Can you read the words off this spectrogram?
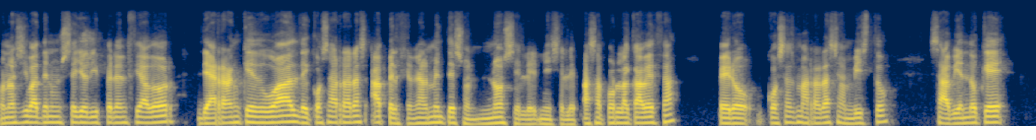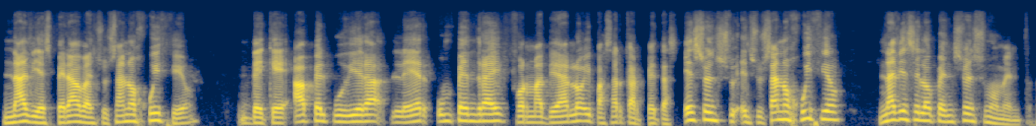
o no sé si va a tener un sello diferenciador de arranque dual, de cosas raras. Apple generalmente eso no se le, ni se le pasa por la cabeza, pero cosas más raras se han visto sabiendo que nadie esperaba en su sano juicio de que Apple pudiera leer un pendrive, formatearlo y pasar carpetas. Eso en su, en su sano juicio nadie se lo pensó en su momento.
